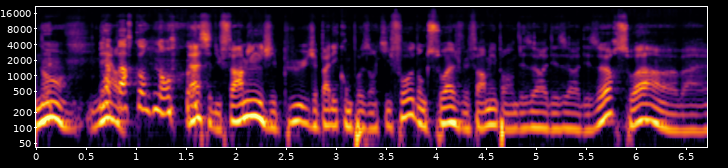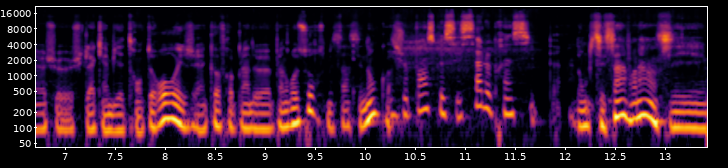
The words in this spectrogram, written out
non, Là, merde. par contre, non. Là, c'est du farming. J'ai plus, j'ai pas les composants qu'il faut. Donc, soit je vais farmer pendant des heures et des heures et des heures, soit euh, bah, je, je claque un billet de 30 euros et j'ai un coffre plein de, plein de ressources. Mais ça, c'est non, quoi. Et je pense que c'est ça le principe. Donc, c'est ça, voilà. C'est.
